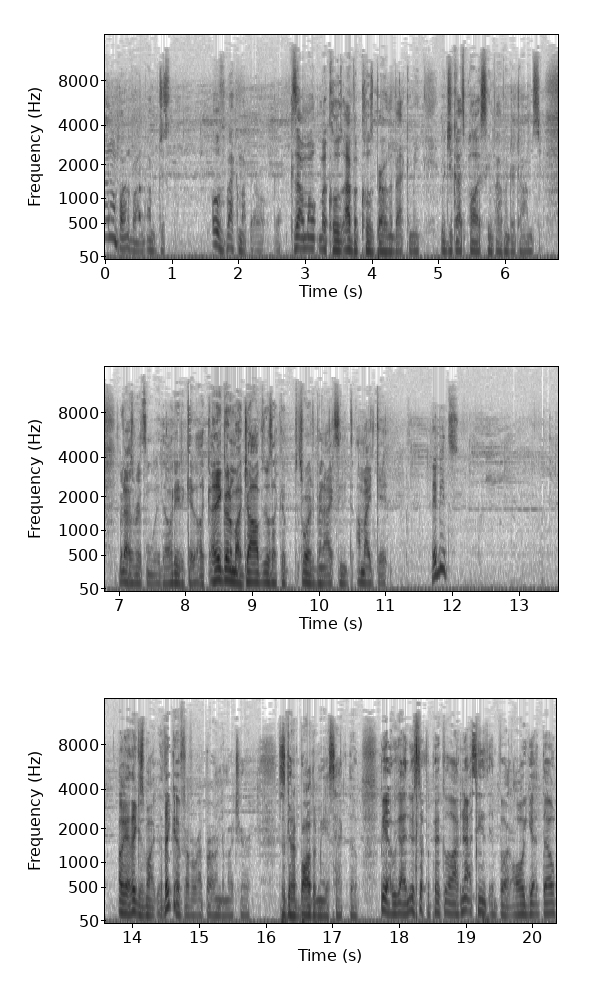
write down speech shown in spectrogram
I don't fine, I'm fine. I'm just. Oh, it's back of my barrel. Okay, because I'm my closed. I have a closed barrel in the back of me, which you guys probably seen 500 times. But that was recently though. I need to get like I to go to my job. There's like a storage bin I seen. I might get. Maybe it's. Okay, I think it's my. I think I have a wrapper under my chair. This is gonna bother me as heck though. But yeah, we got new stuff for Piccolo. I've not seen his info at all yet though.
